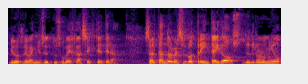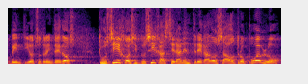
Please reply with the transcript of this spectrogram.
y los rebaños de tus ovejas, etc. Saltando al versículo 32, Deuteronomio 28, 32. Tus hijos y tus hijas serán entregados a otro pueblo,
